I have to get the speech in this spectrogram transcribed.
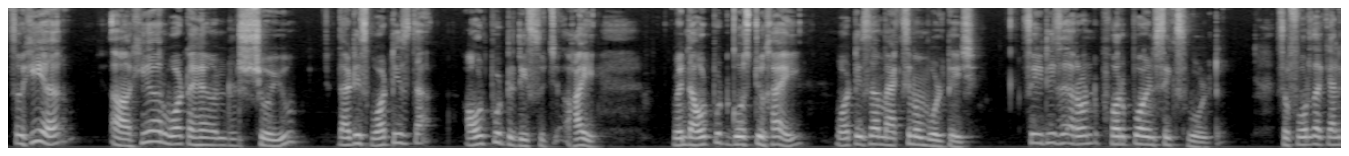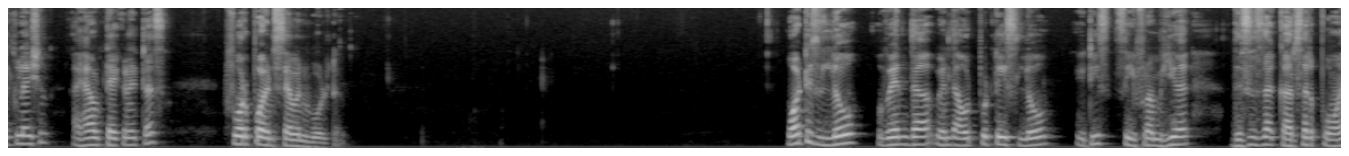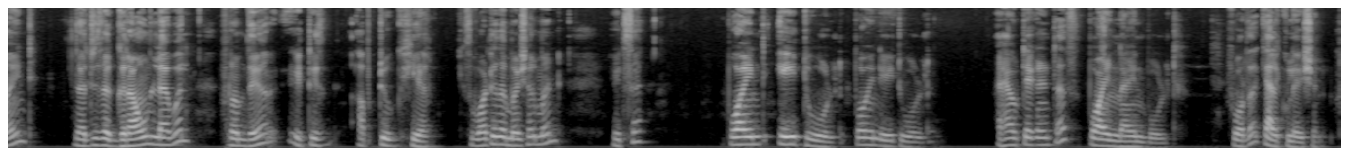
so here uh, here what I have to show you that is what is the output it is high. When the output goes to high what is the maximum voltage? So it is around 4.6 volt. So for the calculation I have taken it as 4.7 volt. What is low? When the when the output is low it is see from here this is the cursor point that is the ground level from there it is up to here. So what is the measurement? It's a 0.8 volt 0.8 volt. I have taken it as 0.9 volt for the calculation.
